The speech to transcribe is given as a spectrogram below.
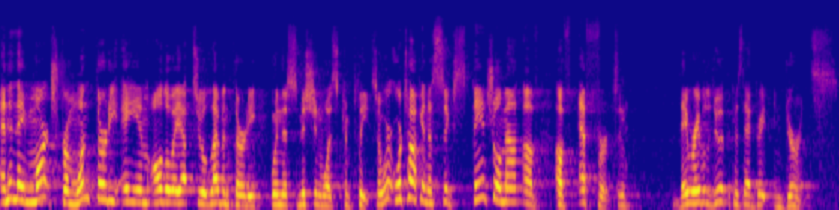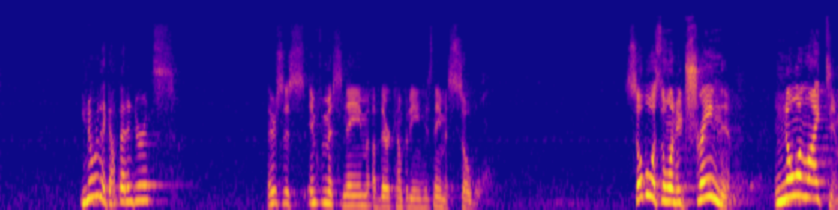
and then they march from 1:30 a.m. all the way up to 11:30 when this mission was complete. So we're, we're talking a substantial amount of, of effort, and they were able to do it because they had great endurance. You know where they got that endurance? There's this infamous name of their company. His name is Sobel. Sobel was the one who trained them. And no one liked him.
